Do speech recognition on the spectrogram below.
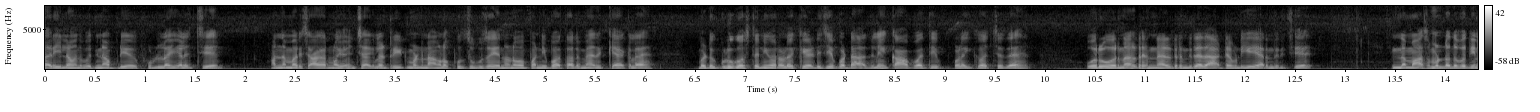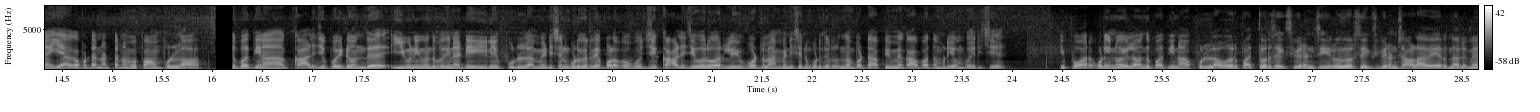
கறியில் வந்து பார்த்திங்கன்னா அப்படியே ஃபுல்லாக இழைச்சி அந்த மாதிரி சாகர நோய் வந்துச்சு. அதெல்லாம் ட்ரீட்மெண்ட் நாங்களும் புதுசு புதுசாக என்னென்னவோ பண்ணி பார்த்தாலுமே அது கேட்கல. பட் குளுக்கோஸ் தண்ணி ஓரளவு கேட்டுச்சு. பட் அதுலேயும் காப்பாற்றி பிழைக்க வச்சதை ஒரு ஒரு நாள் ரெண்டு நாள் இருந்துட்டு அது ஆட்டோமேட்டிக்காக இறந்துருச்சு. இந்த மாதம் மட்டும் வந்து பார்த்திங்கன்னா ஏகப்பட்ட நட்டை நம்ம ஃபார்ம் ஃபுல்லாக வந்து பார்த்தீங்கன்னா காலேஜ் போயிட்டு வந்து ஈவினிங் வந்து பார்த்திங்கன்னா டெய்லியும் ஃபுல்லாக மெடிசன் கொடுக்குறதே பொழப்ப போச்சு. காலேஜ் ஒரு வாரம் லீவ் போட்டுலாம் மெடிசன் கொடுத்துட்டு இருந்தோம். பட் அப்பயுமே காப்பாற்ற முடியாமல் போயிடுச்சு இப்போ வரக்கூடிய நோயில் வந்து பார்த்தீங்கன்னா ஃபுல்லாக ஒரு பத்து வருஷம் எக்ஸ்பீரியன்ஸ் இருபது வருஷம் எக்ஸ்பீரியன்ஸ் ஆளாகவே இருந்தாலுமே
